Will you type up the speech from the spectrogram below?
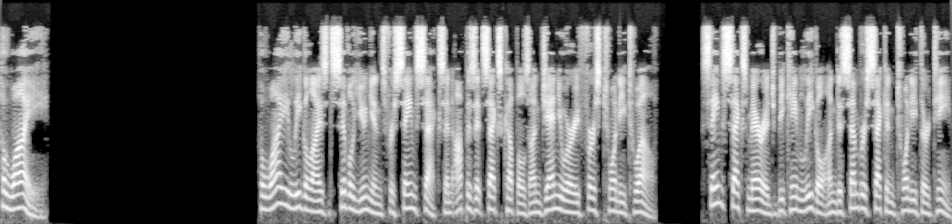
Hawaii Hawaii legalized civil unions for same-sex and opposite-sex couples on January 1, 2012. Same-sex marriage became legal on December 2, 2013.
